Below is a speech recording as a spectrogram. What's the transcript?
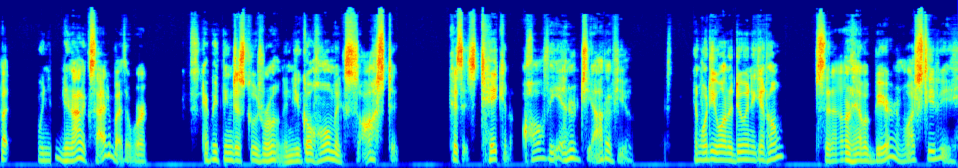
But when you're not excited by the work, everything just goes wrong, and you go home exhausted because it's taken all the energy out of you. And what do you want to do when you get home? Sit down and have a beer and watch TV.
